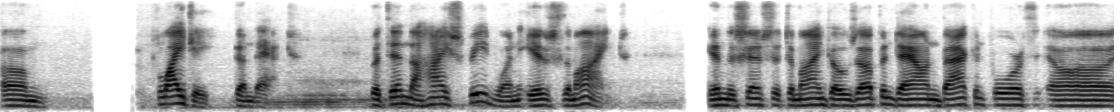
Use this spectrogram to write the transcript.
um, flighty than that. But then the high speed one is the mind, in the sense that the mind goes up and down, back and forth, uh,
